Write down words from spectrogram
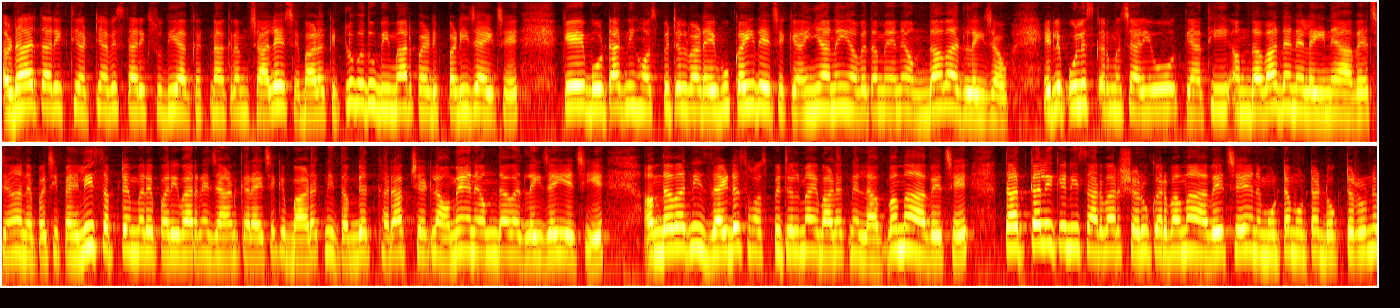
અઢાર તારીખથી અઠ્યાવીસ તારીખ સુધી આ ઘટનાક્રમ ચાલે છે. બાળક એટલું બધું બીમાર પડી પડી જાય છે કે બોટાદની હોસ્પિટલવાળા એવું કહી દે છે કે અહીંયા નહીં, હવે તમે એને અમદાવાદ લઈ જાઓ. એટલે પોલીસ કર્મચારીઓ ત્યાંથી અમદાવાદ એને લઈને આવે છે અને પછી પહેલી સપ્ટેમ્બરે પરિવારને જાણ કરાય છે કે બાળકની તબિયત ખરાબ છે એટલે અમે એને અમદાવાદ લઈ જઈએ છીએ. અમદાવાદની ઝાયડસ હોસ્પિટલમાં એ બાળકને લાવવામાં આવે છે. તાત્કાલિક એની સારવાર શરૂ કરવામાં આવે છે અને મોટા મોટા ડૉક્ટરોને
